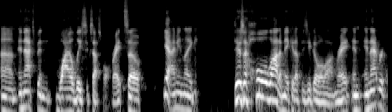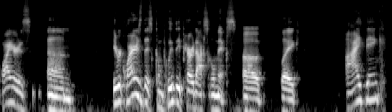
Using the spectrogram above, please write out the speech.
Um, and that's been wildly successful right? So yeah i mean like there's a whole lot of make it up as you go along right and and that requires um it requires this completely paradoxical mix of like I think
